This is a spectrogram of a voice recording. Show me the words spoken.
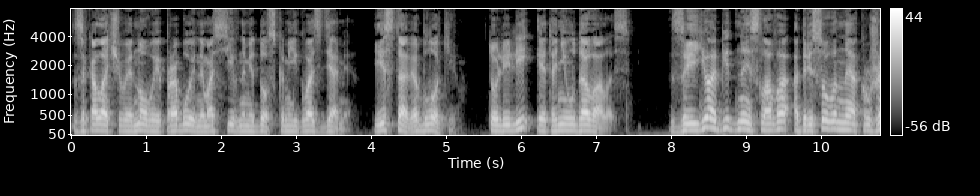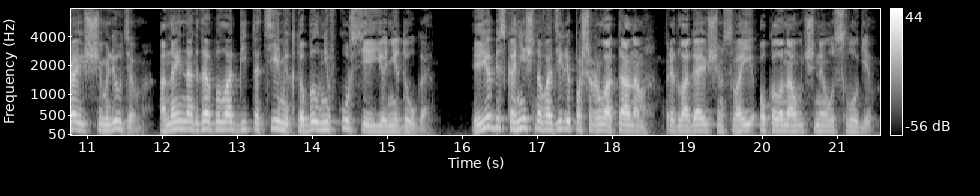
заколачивая новые пробоины массивными досками и гвоздями, и ставя блоки, то Лили это не удавалось. За ее обидные слова, адресованные окружающим людям, она иногда была бита теми, кто был не в курсе ее недуга. Ее бесконечно водили по шарлатанам, предлагающим свои околонаучные услуги –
